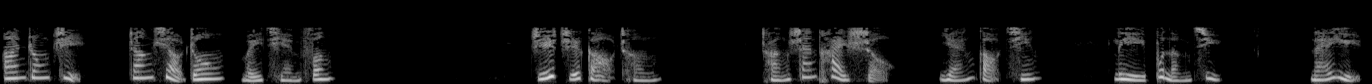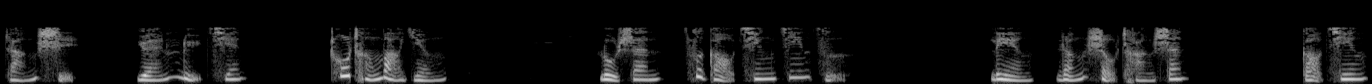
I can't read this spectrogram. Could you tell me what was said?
安中志、张孝忠为前锋，直指藁城。常山太守严杲卿力不能拒，乃与长史元吕谦出城往迎。陆山赐杲卿金子，令仍守常山。杲卿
